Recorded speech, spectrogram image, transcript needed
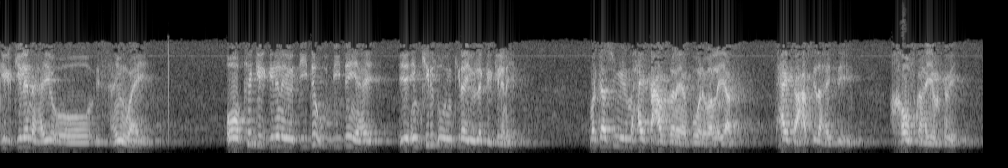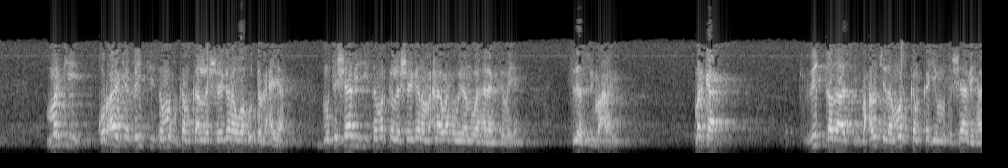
gilgilanahayo oo ishayn waayey oo ka gilgilanayo diiddo uu diidan yahay iyo inkirid uu inkirayuu la gilgilinaya markaasuu yihi maxay ka cabsanayaan kuwani? Waa la yaabka maxay taha cabsida haysi iyo khawfka haya muxuu yahy markii qur'aanka qeybtiisa muxkamka la sheegana waa u dabcayaan. Mutashaabihiisa marka la sheegana macnaha waxa weeyaan waa halaagsamayaan sidaas wy macnaha marka riqadaasi waxaan u jeedaa muxkamka iyo mutashaabiha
